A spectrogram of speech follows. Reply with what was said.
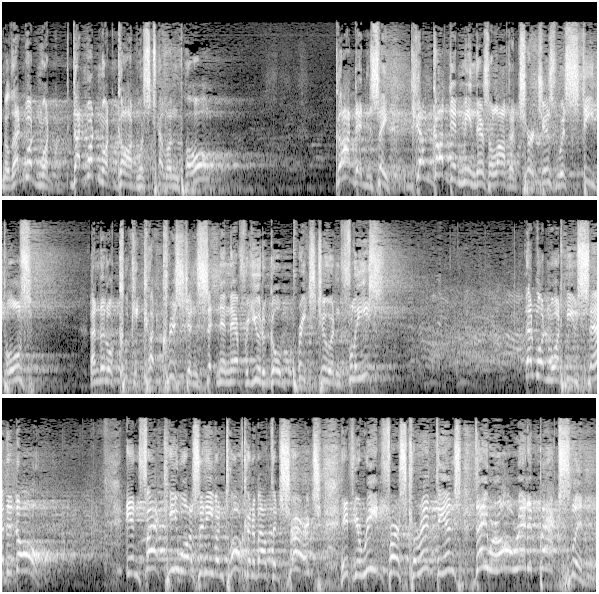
No, that wasn't what that wasn't what God was telling Paul. God didn't say God didn't mean there's a lot of churches with steeples and little cookie cut Christians sitting in there for you to go preach to and fleece. That wasn't what he said at all. In fact, he wasn't even talking about the church. If you read First Corinthians, they were already backslidden.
